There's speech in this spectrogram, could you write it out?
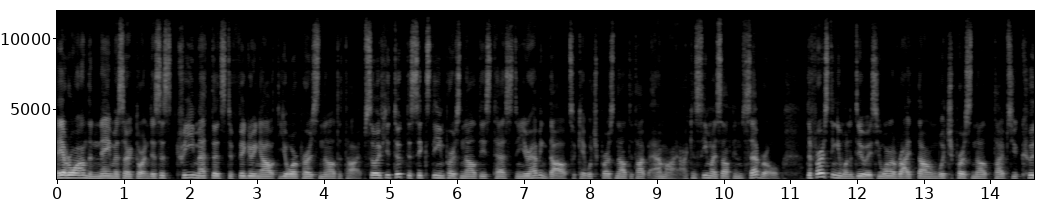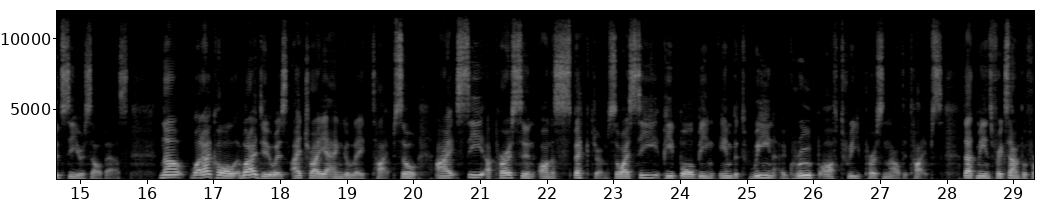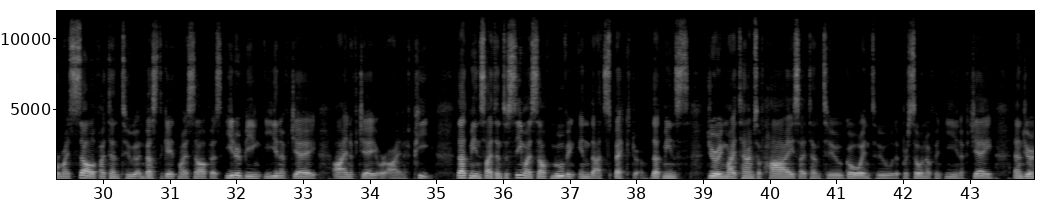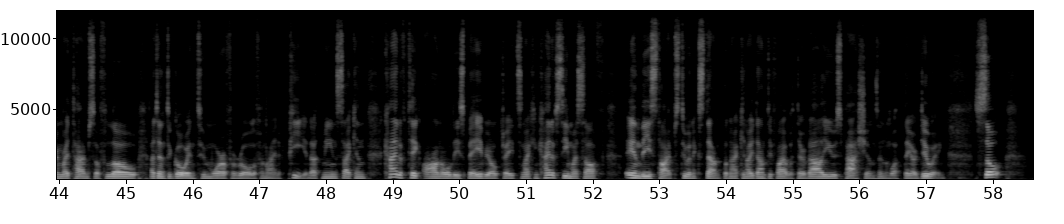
Hey everyone, the name is Erik Thor. This is three methods to figuring out your personality type. So if you took the 16 personalities test and you're having doubts, okay, which personality type am I? I can see myself in several. The first thing you want to do is you want to write down which personality types you could see yourself as. Now, what I call, what I do is I triangulate types. So I see a person on a spectrum. So I see people being in between a group of three personality types. That means, for example, for myself, I tend to investigate myself as either being ENFJ, INFJ, or INFP. That means I tend to see myself moving in that spectrum. That means during my times of highs, I tend to go into the persona of an ENFJ, and during my times of low, I tend to go into more of a role of an INFP. And that means I can kind of take on all these behavioral traits and I can kind of see myself in these types to an extent and I can identify with their values, passions, and what they are doing. So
